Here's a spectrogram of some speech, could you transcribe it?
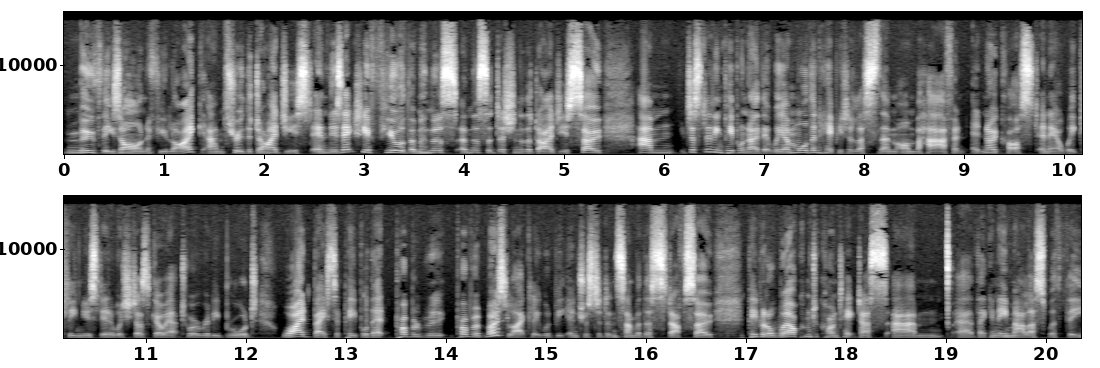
move these on, if you like, um, through the digest. And there's actually a few of them in this in this edition of the digest. So, um, just letting people know that we are more than happy to list them on behalf and at no cost in our weekly newsletter, which does go out to a really broad, wide base of people that probably, probably most likely would be interested in some of this stuff. So people are welcome to contact us. Um, uh, they can email us with the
